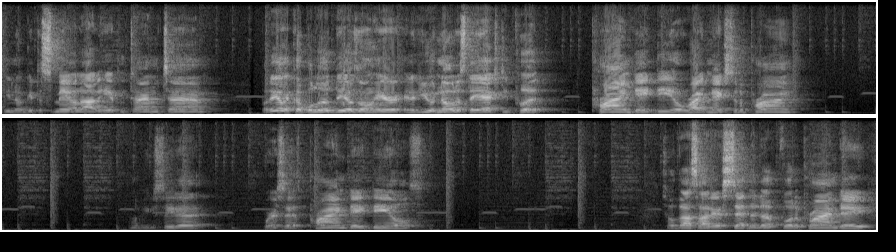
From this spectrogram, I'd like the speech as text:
You know, get the smell out of here from time to time. But they got a couple little deals on here. And if you would notice, they actually put Prime Day deal right next to the Prime. if you can see that, where it says Prime Day deals. So that's how they're setting it up for the Prime Day.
